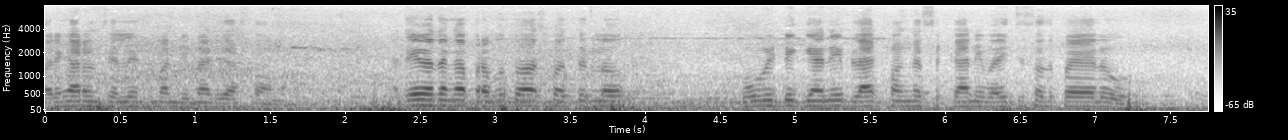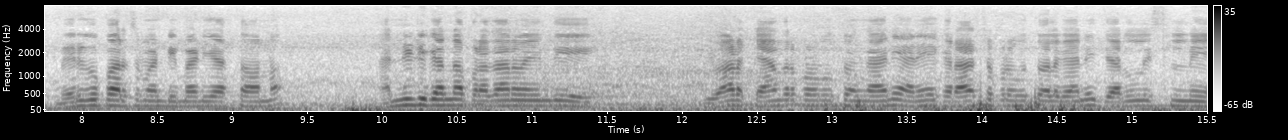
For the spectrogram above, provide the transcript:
పరిహారం చెల్లించమని డిమాండ్ చేస్తూ ఉన్నాం. అదేవిధంగా ప్రభుత్వ ఆసుపత్రుల్లో కోవిడ్కి కానీ బ్లాక్ ఫంగస్కి కానీ వైద్య సదుపాయాలు మెరుగుపరచమని డిమాండ్ చేస్తూ ఉన్నాం. అన్నిటికన్నా ప్రధానమైంది ఇవాళ కేంద్ర ప్రభుత్వం కానీ అనేక రాష్ట్ర ప్రభుత్వాలు కానీ జర్నలిస్టులని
